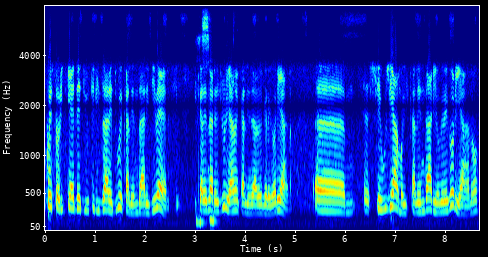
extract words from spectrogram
questo richiede di utilizzare due calendari diversi, il calendario giuliano e il calendario gregoriano. Eh, se usiamo il calendario gregoriano,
